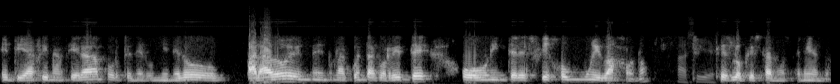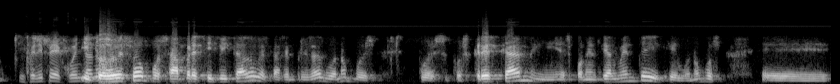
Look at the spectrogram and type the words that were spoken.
entidad financiera por tener un dinero parado en, una cuenta corriente o un interés fijo muy bajo, ¿no? Así es. que es lo que estamos teniendo. Y Felipe, Y todo eso pues ha precipitado que estas empresas, bueno, pues pues pues crezcan y exponencialmente y que bueno pues eh,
